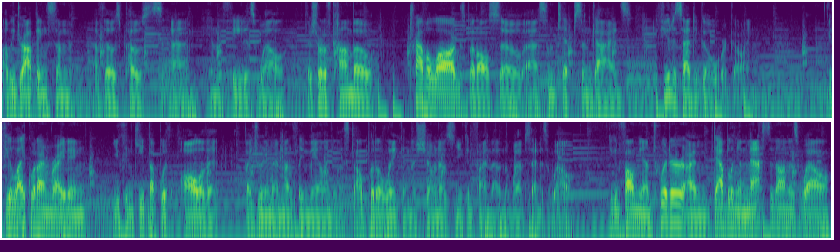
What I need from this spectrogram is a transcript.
I'll be dropping some of those posts um, in the feed as well. They're sort of combo travel logs, but also uh, some tips and guides if you decide to go where we're going. If you like what I'm writing, you can keep up with all of it by joining my monthly mailing list. I'll put a link in the show notes, and you can find that on the website as well. You can follow me on Twitter. I'm dabbling in Mastodon as well,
